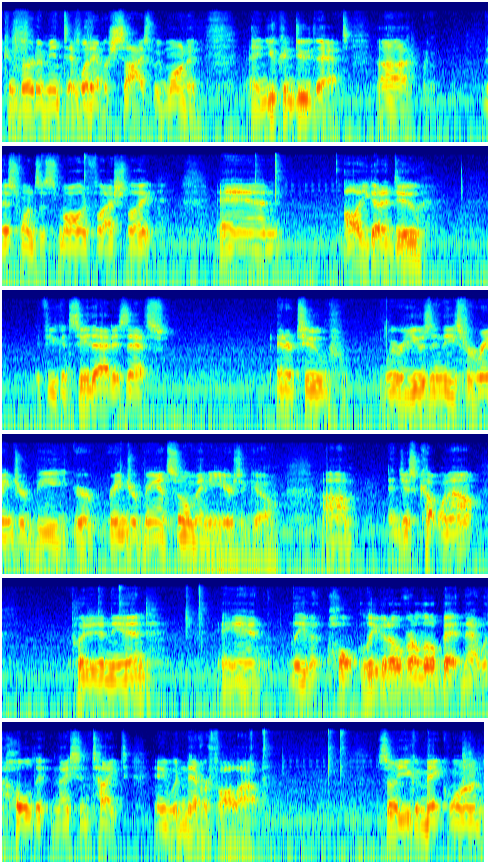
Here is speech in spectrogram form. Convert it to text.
convert them into whatever size we wanted. And you can do that. Uh, this one's a smaller flashlight and all you got to do, if you can see that, is that's inner tube. We were using these for Ranger B or Ranger band so many years ago. Um, and just cut one out, put it in the end, and leave it hold, leave it over a little bit and that would hold it nice and tight and it would never fall out. So you can make one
